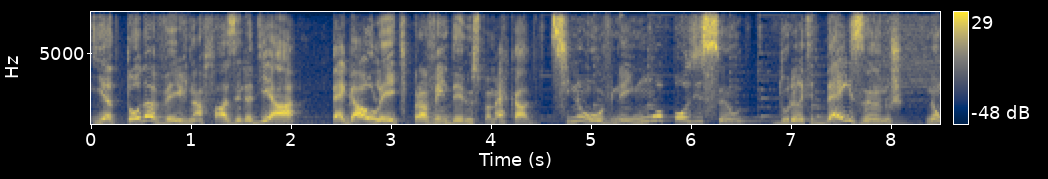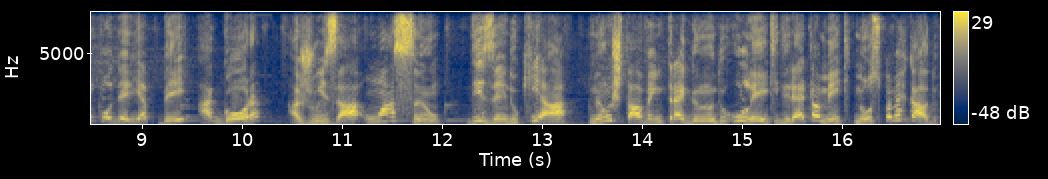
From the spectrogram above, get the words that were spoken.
ia toda vez na fazenda de A pegar o leite para vender no supermercado. Se não houve nenhuma oposição durante 10 anos, não poderia B agora ajuizar uma ação dizendo que A não estava entregando o leite diretamente no supermercado,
